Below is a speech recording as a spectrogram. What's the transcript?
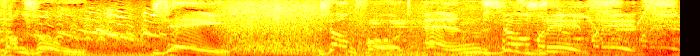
Van Zon, Zee, Zandvoort en Zomerhits.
